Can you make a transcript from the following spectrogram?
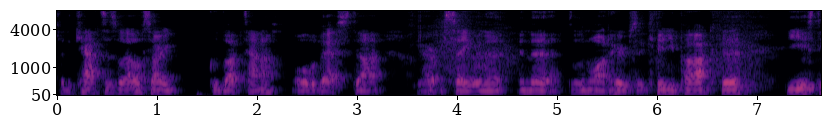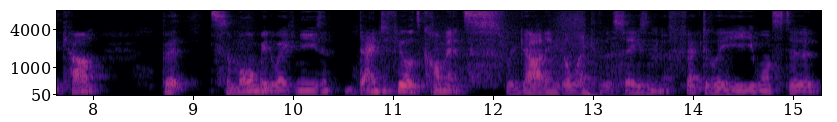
for the Cats as well. So good luck, Tanner. All the best. Uh, we hope to see you in the in the blue and white hoops at Kardinia Park for years to come. But some more midweek news and Dangerfield's comments regarding the length of the season. Effectively, wants to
